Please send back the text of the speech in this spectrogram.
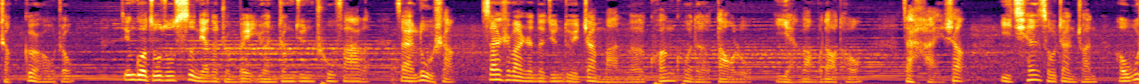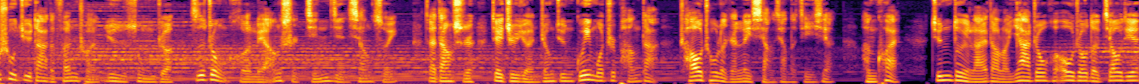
整个欧洲。经过足足四年的准备，远征军出发了。在路上，三十万人的军队占满了宽阔的道路，一眼望不到头。在海上，一千艘战船和无数巨大的帆船运送着辎重和粮食，紧紧相随。在当时，这支远征军规模之庞大，超出了人类想象的极限。很快，军队来到了亚洲和欧洲的交接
